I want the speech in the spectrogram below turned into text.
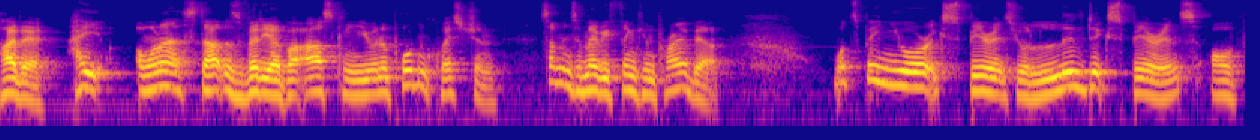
Hi there. Hey, I want to start this video by asking you an important question, something to maybe think and pray about. What's been your experience, your lived experience of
